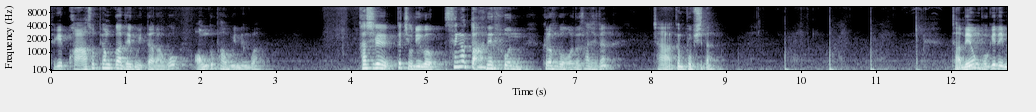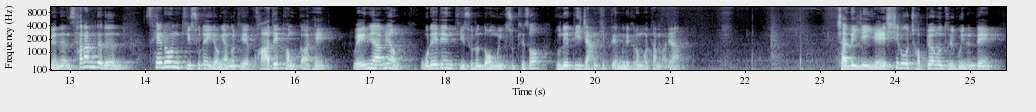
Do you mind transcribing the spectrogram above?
되게 과소평가되고 있다라고 언급하고 있는 거야. 사실 그치 우리 이거 생각도 안 해본 그런 거거든 사실은. 자, 그럼 봅시다. 자, 내용 보게 되면은 사람들은 새로운 기술의 영향을 되게 과대평가해. 왜냐하면 오래된 기술은 너무 익숙해서 눈에 띄지 않기 때문에 그런 거단 말이야. 자, 근데 이제 예시로 젖병을 들고 있는데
